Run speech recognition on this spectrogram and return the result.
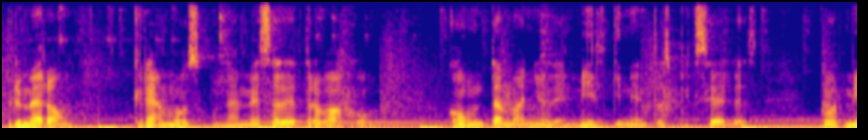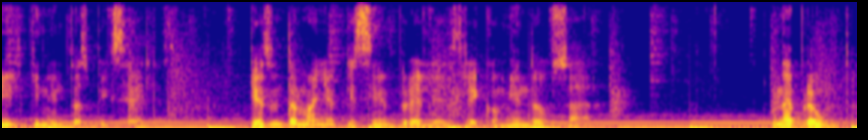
Primero, creamos una mesa de trabajo con un tamaño de 1500 píxeles por 1500 píxeles, que es un tamaño que siempre les recomiendo usar. Una pregunta,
